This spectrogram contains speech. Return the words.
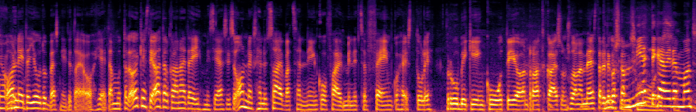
Joo, on niitä YouTubessa niitä tai ohjeita, mutta oikeasti ajatelkaa näitä ihmisiä. Siis onneksi he nyt saivat sen niin kuin Five Minutes of Fame, kun heistä tuli Rubikin kuution ratkaisun Suomen mestarit, koska miettikää miten monta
